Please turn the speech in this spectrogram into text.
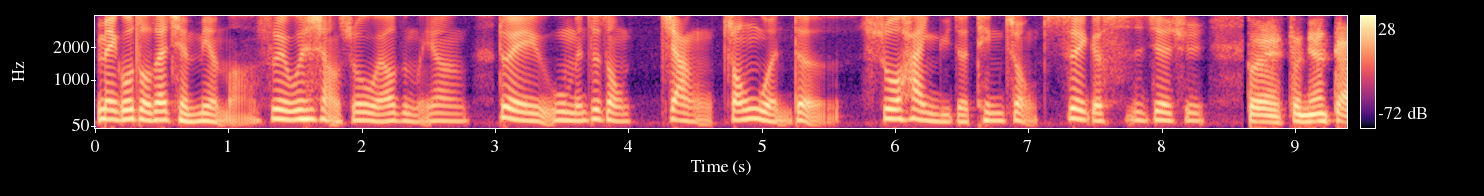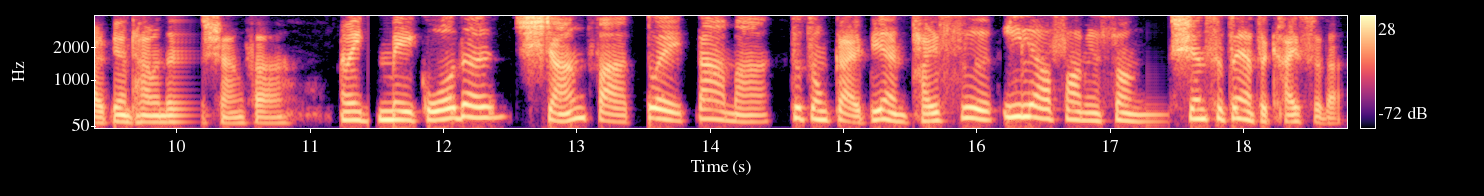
美国走在前面嘛，所以我是想说，我要怎么样对我们这种讲中文的、说汉语的听众，这个世界去对怎样改变他们的想法？因为美国的想法对大麻这种改变，还是医疗方面上先是这样子开始的。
